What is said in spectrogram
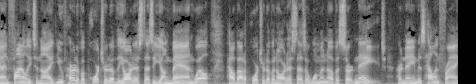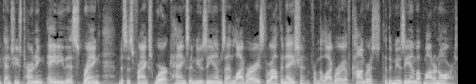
And finally tonight, you've heard of a portrait of the artist as a young man. Well, how about a portrait of an artist as a woman of a certain age? Her name is Helen Frank, and she's turning 80 this spring. Mrs. Frank's work hangs in museums and libraries throughout the nation, from the Library of Congress to the Museum of Modern Art.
